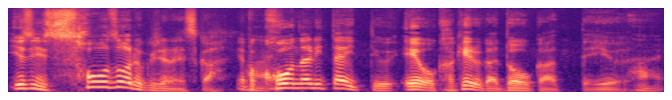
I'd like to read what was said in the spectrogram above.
要するに想像力じゃないですか。やっぱはい。こうなりたいっていう絵を描けるかどうかっていう、はい。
